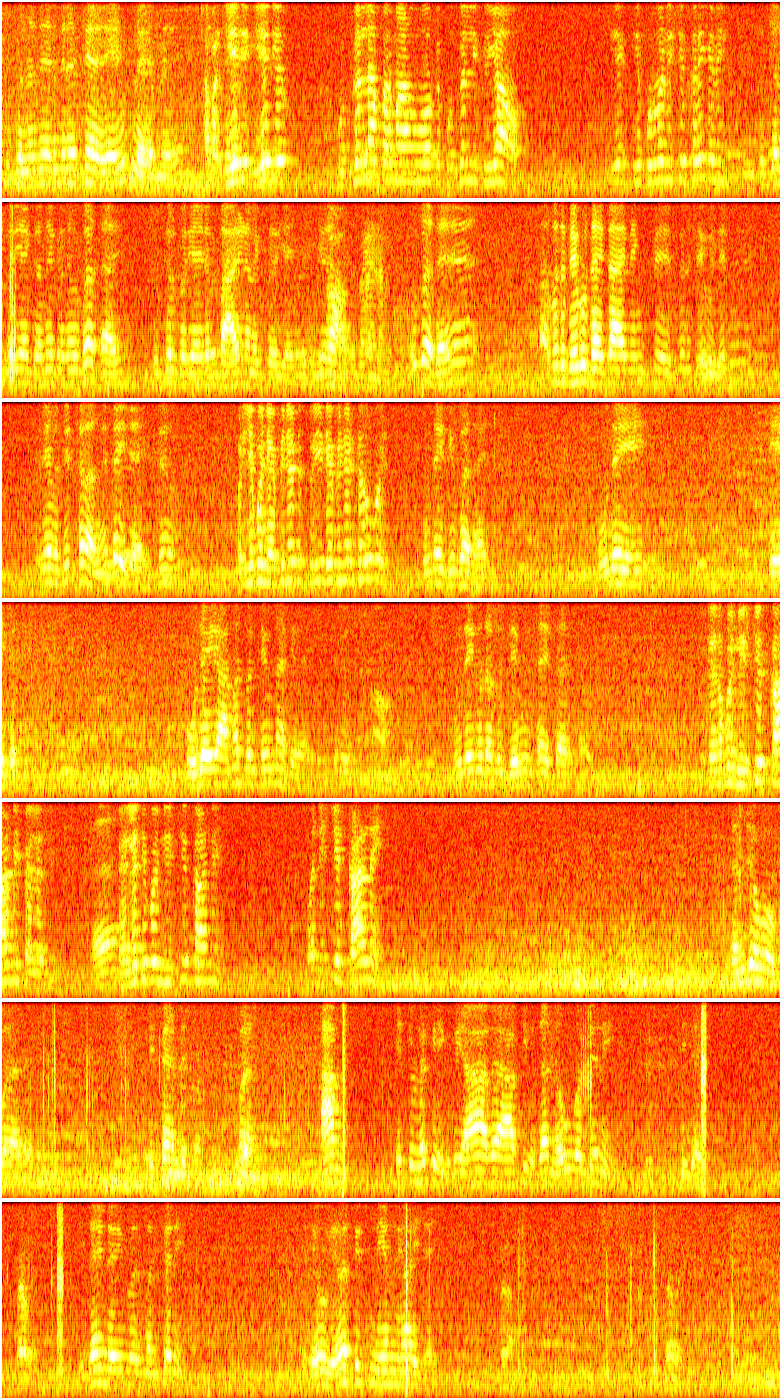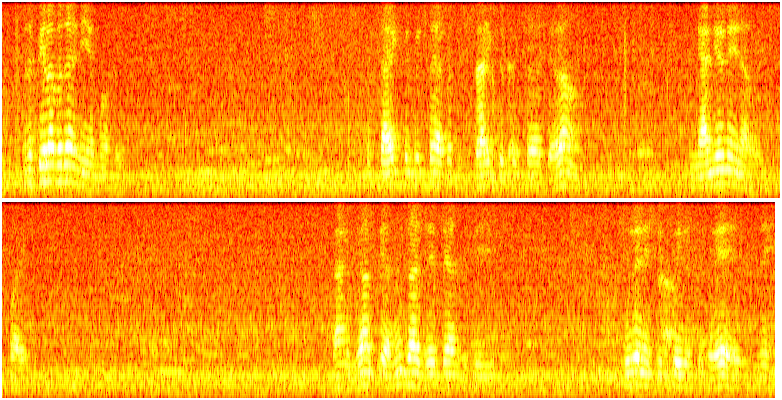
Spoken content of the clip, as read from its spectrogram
ભૂગોળને તો અંદર છે એવું લે એમને. એ જે એ પૂતગલ ના પરમાણુઓ કે પૂતગલની ક્રિયાઓ એ એ પૂર્વ નિશ્ચિત કરી કે નહીં? ભૂગોળ પર્યાય ક્રમે ક્રમે ઊભા થાય. ભૂગોળ પર્યાય એટલે પર્યાય. છે. હા. પરિણામે. ઊભા થાય. ને. બધું ભેગું થાય ટાઈમિંગ સ્પેસ બધું ભેગું થાય. વ્યવસ્થિત થવાનું થઈ જાય. પણ એ કોઈ ડેફિનેટ પ્રી ડેફિનેટ ખરું કોઈ? ઉદયથી ઊભા થાય. ઉદય એ ઉદય આમ જ બનશે એવું ના કહેવાય. ઉદયમાં તો બધું ભેગું થાય ત્યારે થાય. એનો કોઈ નિશ્ચિત કાળ નહીં પહેલેથી. પહેલેથી કોઈ નિશ્ચિત કાળ નહીં. કોઈ નિશ્ચિત કાળ નહીં? સંજોગો ઉપર ડિપેન્ડ આમ એટલું નથી કે ભાઈ આ હવે આથી બધા નવું બનશે નહીં. ડિઝાઇન બરોબર. ડિઝાઇન નવી બનશે નહીં. એવું વ્યવસ્થિત નિયમની આવી જાય બરોબર. અને પેલા બધા નિયમો સાહિક સંકેત થયા પછી સાહિક સર્કિટ થયા ત્યારે જ્ઞાનીઓ નહીં ના હોય. કારણ જ્યાં સુધી અહંકાર છે, ત્યાં સુધી સૂર્ય નિશ્ચિત કોઈ વસ્તુ રહે નહીં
